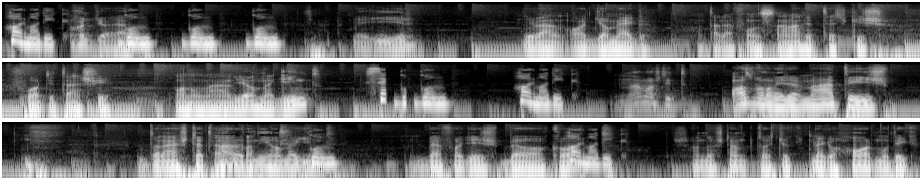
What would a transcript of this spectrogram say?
Harmadik. Adja el. Gomb, gomb, gomb. Még ír. Nyilván adja meg a telefonszámát. Itt egy kis fordítási anomália megint. Szeg gomb. Harmadik. Na most itt az van, amire Máté is utalást tett hogy Elakadt. néha megint Gomb. befagy és beakad. Harmadik. Sajnos nem tudhatjuk meg a harmadik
